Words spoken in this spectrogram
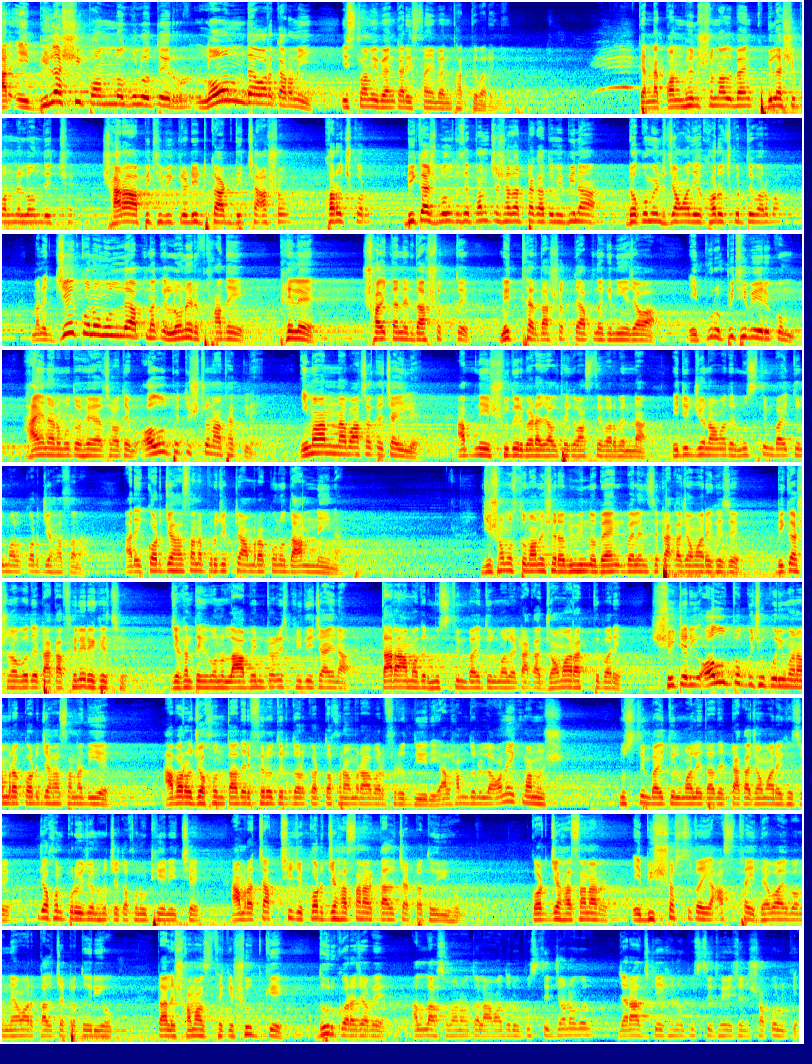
আর এই বিলাসী পণ্যগুলোতে লোন দেওয়ার কারণেই ইসলামী ব্যাংক আর ইসলামী ব্যাংক থাকতে পারেনি। কেননা কনভেনশনাল ব্যাংক বিলাসী পণ্যে লোন দিচ্ছে, সারা পৃথিবী ক্রেডিট কার্ড দিচ্ছে, আসো, খরচ করো। বিকাশ বলতেছে, পঞ্চাশ হাজার টাকা তুমি বিনা ডকুমেন্ট জমা দিয়ে খরচ করতে পারবা। মানে যে কোনো মূল্যে আপনাকে লোনের ফাঁদে ফেলে শয়তানের দাসত্বে, মিথ্যার দাসত্বে আপনাকে নিয়ে যাওয়া, এই পুরো পৃথিবী এরকম হায়নার মতো হয়ে আছে। অতএব অল্পে তুষ্ট না থাকলে, ইমান না বাঁচাতে চাইলে আপনি এই সুদের বেড়াজাল থেকে বাঁচতে পারবেন না। এটির জন্য আমাদের মুসলিম বাইতুল মাল কর্জে হাসানা, আর এই কর্জে হাসানা প্রজেক্টে আমরা কোনো দান নেই না। যে সমস্ত মানুষেরা বিভিন্ন ব্যাংক ব্যালেন্সে টাকা জমা রেখেছে, বিকাশ নগদে টাকা ফেলে রেখেছে যেখান থেকে কোনো লাভ ইন্টারেস্ট নিতে চায় না, তারা আমাদের মুসলিম বাইতুল মালে টাকা জমা রাখতে পারে। সেটারই অল্প কিছু পরিমাণ আমরা কর্জা হাসানা দিয়ে আবারও যখন তাদের ফেরতের দরকার তখন আমরা আবার ফেরত দিয়ে দিই। আলহামদুলিল্লাহ অনেক মানুষ মুসলিম বাইতুল মালে তাদের টাকা জমা রেখেছে। যখন প্রয়োজন হচ্ছে তখন উঠিয়ে নিচ্ছে। আমরা চাচ্ছি যে কর্জা হাসানার কালচারটা তৈরি হোক। কর্জা হাসানার এই বিশ্বস্ততায় আস্থায় দেওয়া এবং নেওয়ার কালচারটা তৈরি হোক। তাহলে সমাজ থেকে সুদকে দূর করা যাবে। আল্লাহ সুবাহতালা আমাদের উপস্থিত জনগণ যারা আজকে এখানে উপস্থিত হয়েছেন সকলকে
